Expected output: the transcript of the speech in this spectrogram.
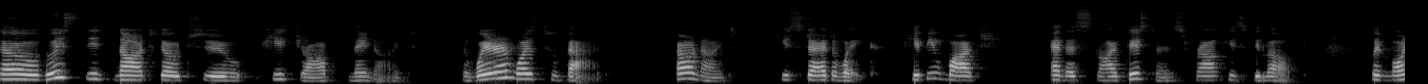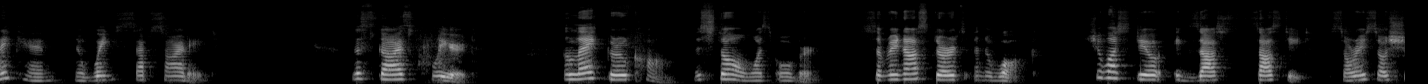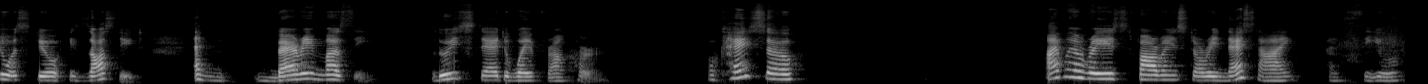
So Louis did not go to his job that night. The weather was too bad. All night he stayed awake, keeping watch at a slight distance from his beloved. When morning came, the wind subsided. The skies cleared. The lake grew calm. The storm was over. Serena stirred and woke. She was still exhausted. Sorry, so she was still exhausted and very muzzy. Louis stayed away from her. Okay, so I will read following story next time and see you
